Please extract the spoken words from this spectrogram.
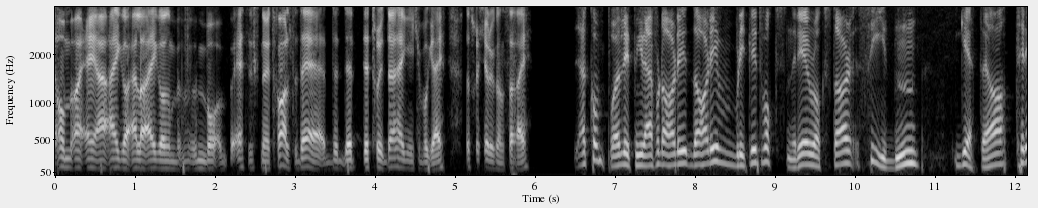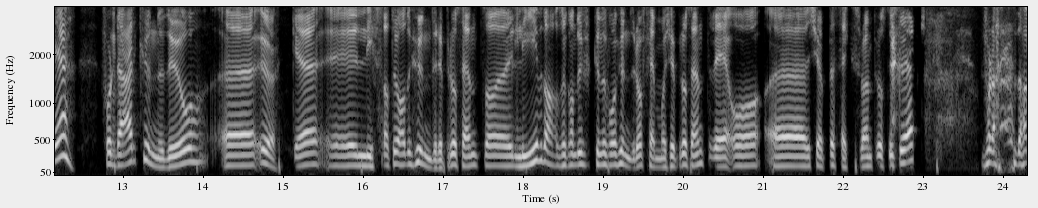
eller en gang etisk nøytralt, det, det, det, henger ikke på greip. Det tror ikke du kan si jeg kom på en liten greie, for da har, de, da har de blitt litt voksnere i Rockstar siden GTA 3. For der kunne du jo uh, øke uh, livs... At du hadde 100% liv, da. Altså kan du kunne få 125 ved å kjøpe sex fra en prostituert. For da, da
